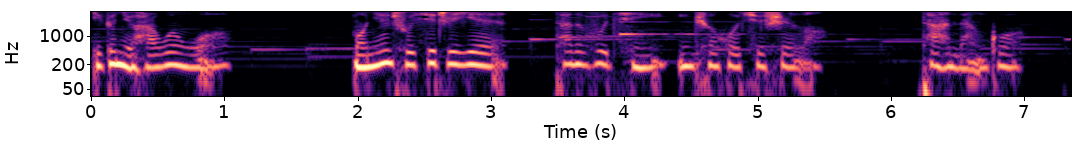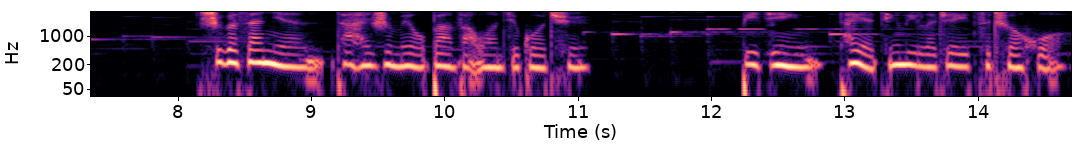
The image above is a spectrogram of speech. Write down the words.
一个女孩问我，某年除夕之夜，她的父亲因车祸去世了，她很难过。时隔三年，她还是没有办法忘记过去。毕竟，他也经历了这一次车祸。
